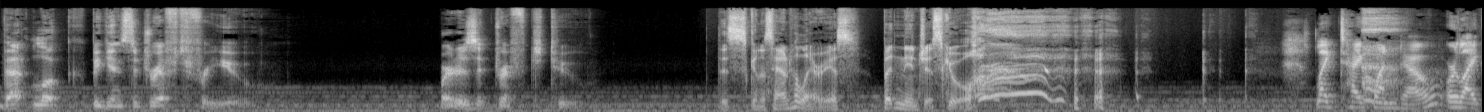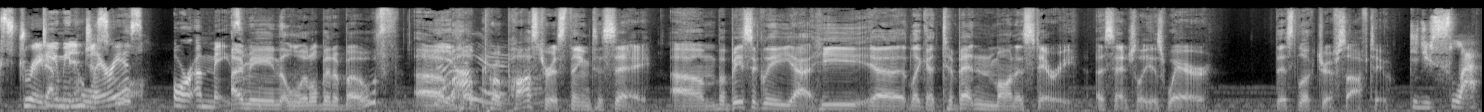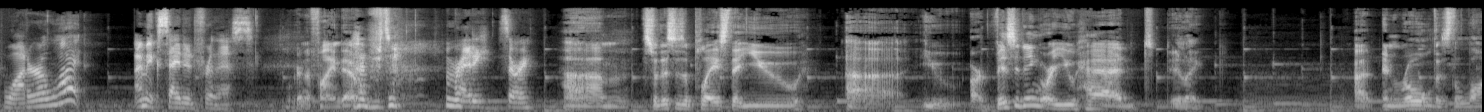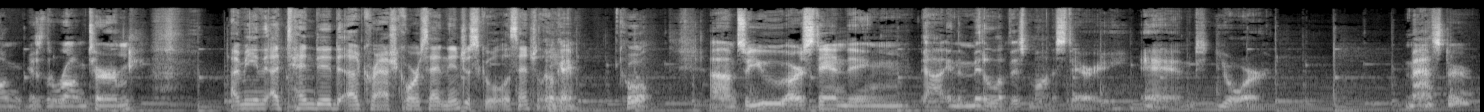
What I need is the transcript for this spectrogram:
That look begins to drift for you. Where does it drift to? This is gonna sound hilarious, but ninja school. Like Taekwondo or like straight Do up you mean ninja hilarious school? Or amazing? I mean, a little bit of both. Um, Yeah. a preposterous thing to say. Um, but basically, yeah, he uh, like a Tibetan monastery essentially is where this look drifts off to. Did you slap water a lot? I'm excited for this. We're gonna find out. I'm, I'm ready. Sorry. Um, so this is a place that you uh, you are visiting, or you had like uh, enrolled is the long is the wrong term. I mean, attended a crash course at ninja school, essentially. Okay, cool. Um, so you are standing uh, in the middle of this monastery, and your master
